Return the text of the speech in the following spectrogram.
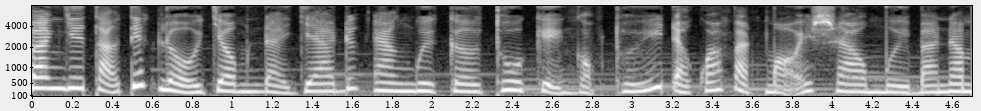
Phan Như Thảo tiết lộ chồng đại gia Đức An nguy cơ thua kiện Ngọc Thúy đã quá mệt mỏi sau 13 năm.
